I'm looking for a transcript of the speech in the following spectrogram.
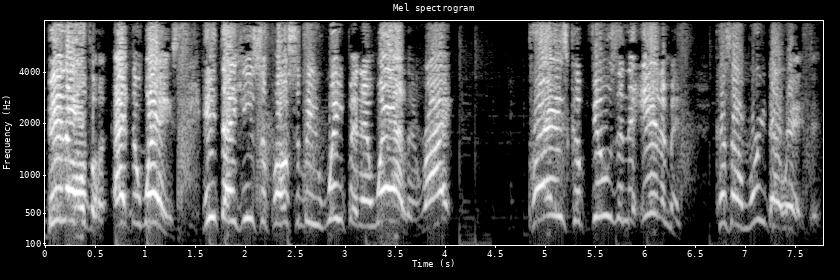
bent over at the waist. He think you supposed to be weeping and wailing, right? Praise confusing the enemy because I'm redirected.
